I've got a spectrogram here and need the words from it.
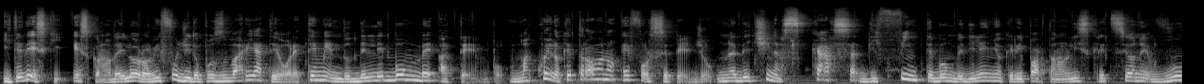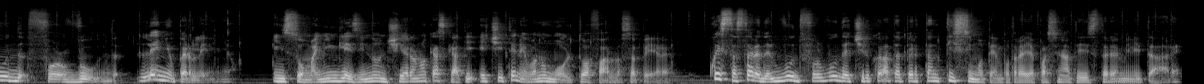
I tedeschi escono dai loro rifugi dopo svariate ore temendo delle bombe a tempo, ma quello che trovano è forse peggio, una decina scarsa di finte bombe di legno che riportano l'iscrizione Wood for Wood, legno per legno. Insomma, gli inglesi non ci erano cascati e ci tenevano molto a farlo sapere. Questa storia del Wood for Wood è circolata per tantissimo tempo tra gli appassionati di storia militare.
